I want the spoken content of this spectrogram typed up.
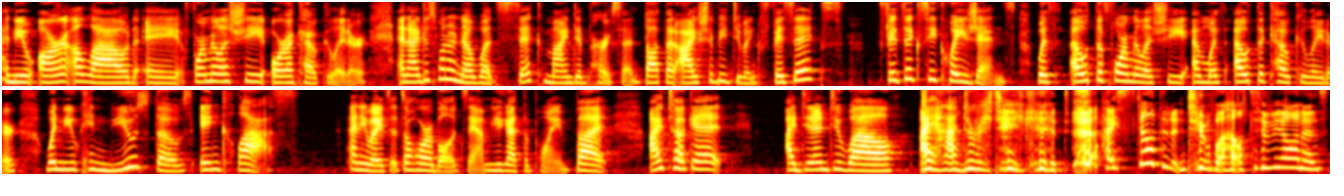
And you aren't allowed a formula sheet or a calculator. And I just want to know what sick minded person thought that I should be doing physics physics equations without the formula sheet and without the calculator when you can use those in class. Anyways, it's a horrible exam. You get the point. But I took it. I didn't do well. I had to retake it. I still didn't do well, to be honest.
